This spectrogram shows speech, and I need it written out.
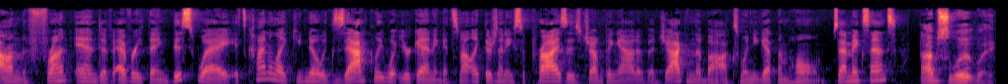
on the front end of everything. This way, it's kind of like you know exactly what you're getting. It's not like there's any surprises jumping out of a jack in the box when you get them home. Does that make sense? Absolutely.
